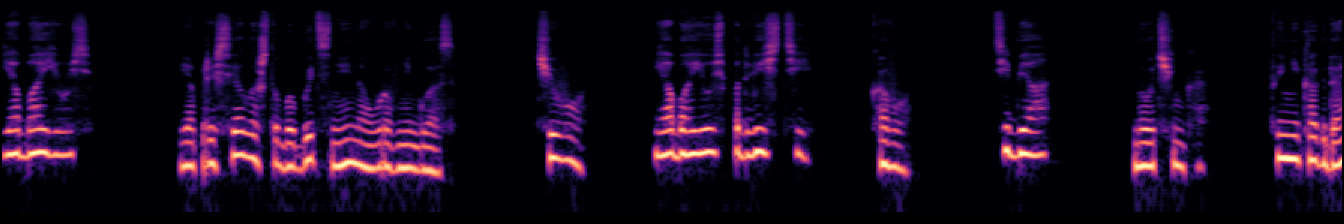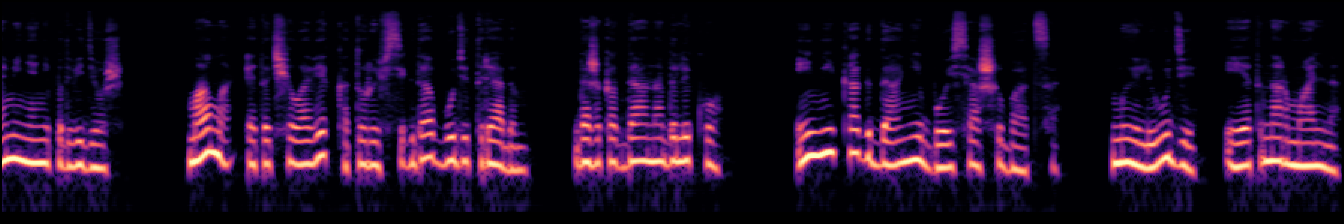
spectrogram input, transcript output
«Я боюсь». Я присела, чтобы быть с ней на уровне глаз. «Чего?» «Я боюсь подвести. «Кого?» «Тебя». «Доченька, ты никогда меня не подведешь. Мама — это человек, который всегда будет рядом, даже когда она далеко. И никогда не бойся ошибаться. Мы люди, и это нормально.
